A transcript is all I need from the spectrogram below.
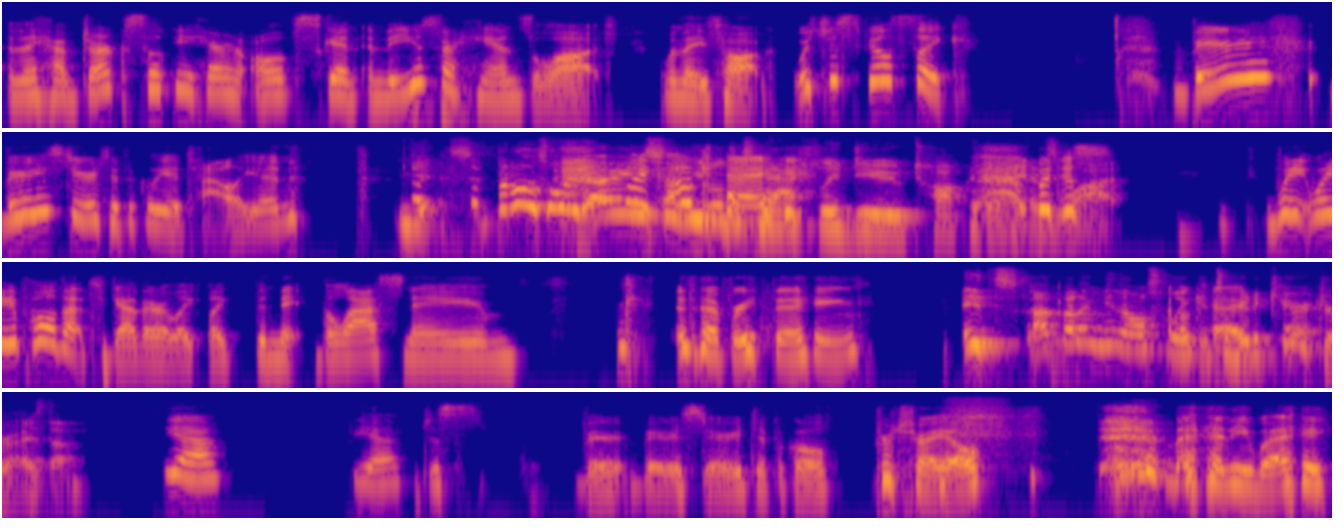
And they have dark silky hair and olive skin, and they use their hands a lot when they talk, which just feels like very, very stereotypically Italian. Yes, but also like I mean, Like, some people just okay. naturally do talk with their hands But a just- lot. When, you- when you pull that together, like like the na- the last name and everything, It's, uh, but I mean, also like it's a way to characterize them. yeah, yeah, just very very stereotypical portrayal. but anyway,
